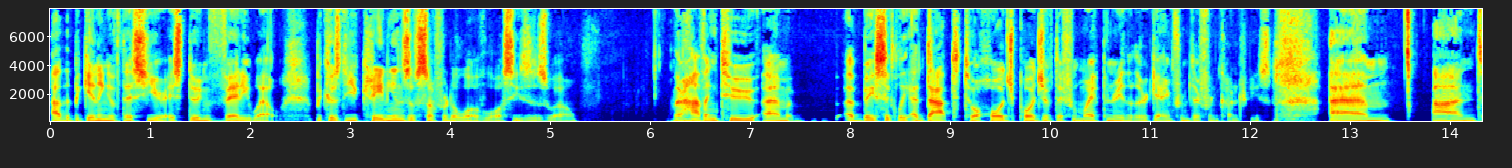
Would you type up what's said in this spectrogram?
at the beginning of this year, it's doing very well because the Ukrainians have suffered a lot of losses as well. They're having to um, uh, basically adapt to a hodgepodge of different weaponry that they're getting from different countries. Um, and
